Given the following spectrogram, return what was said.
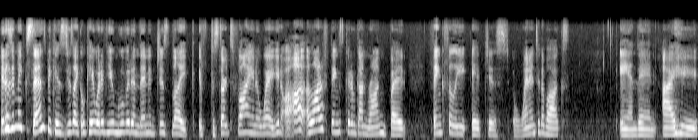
it doesn't make sense because just like, okay, what if you move it and then it just like, it starts flying away? You know, a, a lot of things could have gone wrong, but thankfully it just went into the box. And then I,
